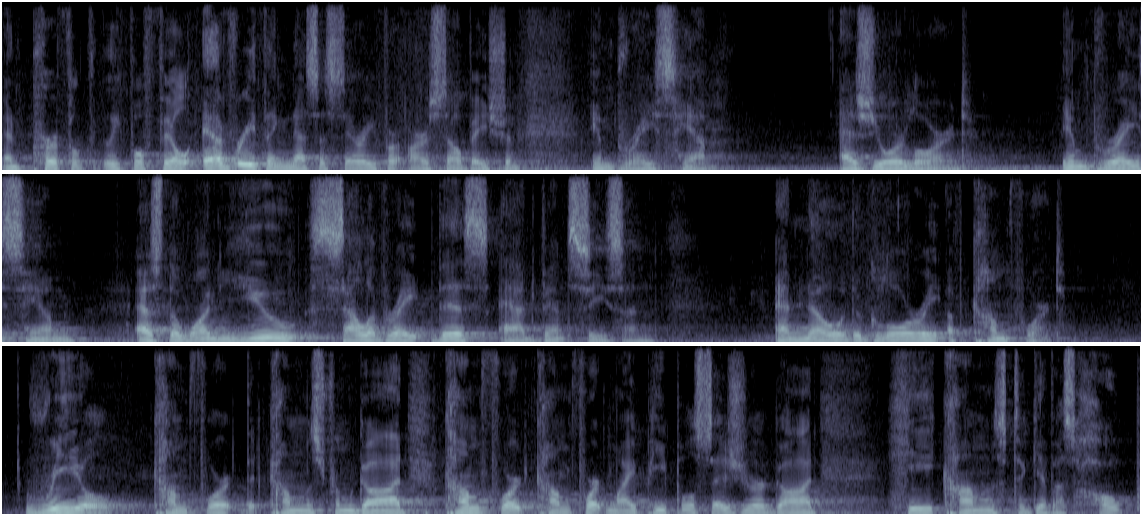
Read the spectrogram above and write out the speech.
and perfectly fulfill everything necessary for our salvation. Embrace Him as your Lord. Embrace Him as the one you celebrate this Advent season. And know the glory of comfort real comfort that comes from God. Comfort, comfort my people, says your God. He comes to give us hope,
